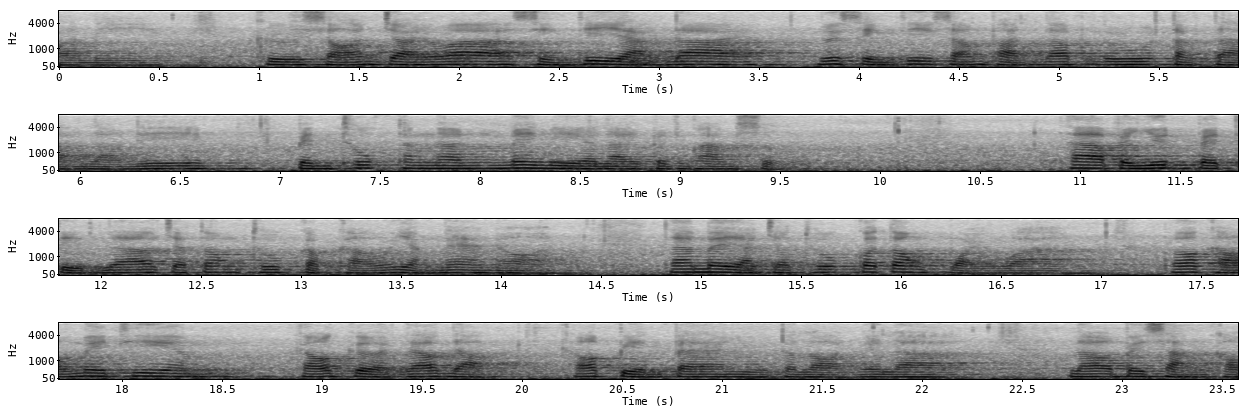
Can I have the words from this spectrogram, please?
รมีคือสอนใจว่าสิ่งที่อยากได้ หรือสิ่งที่สัมผัสรับรู้ต่างๆเหล่านี้ เป็นทุกข์ทั้งนั้นไม่มีอะไรเป็นความสุข ถ้าไปยึดไปติดแล้วจะต้องทุกข์กับเขาอย่างแน่นอน ถ้าไม่อยากจะทุกข์ก็ต้องปล่อยวาง เพราะเขาไม่เที่ยง เขาเกิดแล้วดับ เขาเปลี่ยนแปลงอยู่ตลอดเวลา เราไปสั่งเขา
